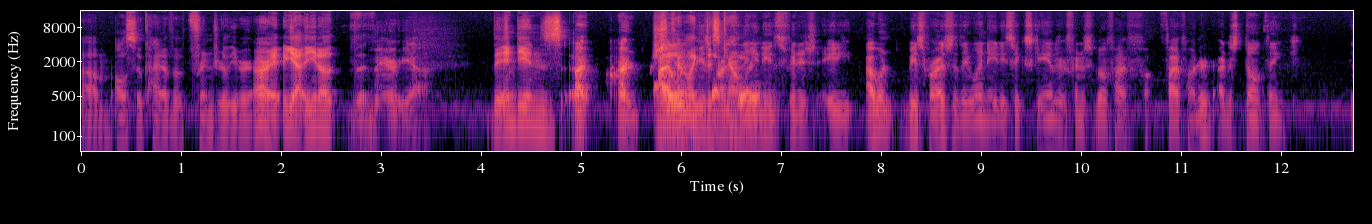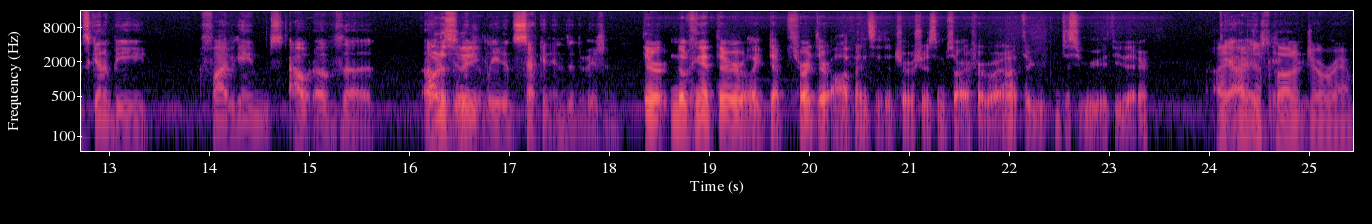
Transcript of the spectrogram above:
Um, also kind of a fringe reliever. All right, yeah, you know the, Very, yeah. the Indians I, are, I, are I kind of wouldn't like be surprised if the Indians finish eighty. I wouldn't be surprised if they win eighty-six games or finish above five five hundred. I just don't think it's gonna be five games out of the Honestly- division lead and second in the division. They're looking at their like depth chart. Their offense is atrocious. I'm sorry for everyone. I don't have to disagree with you there. I, I it- just thought of Joe Ram.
